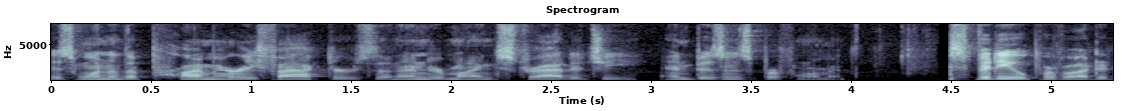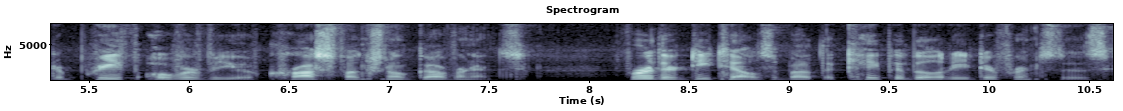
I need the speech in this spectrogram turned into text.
is one of the primary factors that undermine strategy and business performance. This video provided a brief overview of cross-functional governance. Further details about the capability differences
